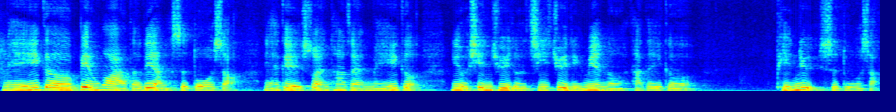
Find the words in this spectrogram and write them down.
每一个变化的量是多少，你还可以算它在每一个你有兴趣的集聚里面呢，它的一个频率是多少，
